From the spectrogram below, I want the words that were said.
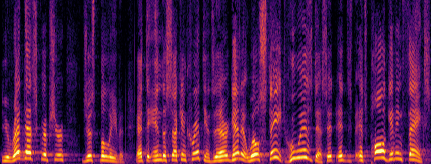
You read that scripture, just believe it. At the end of Second Corinthians, there again, it will state who is this? It, it's, it's Paul giving thanks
